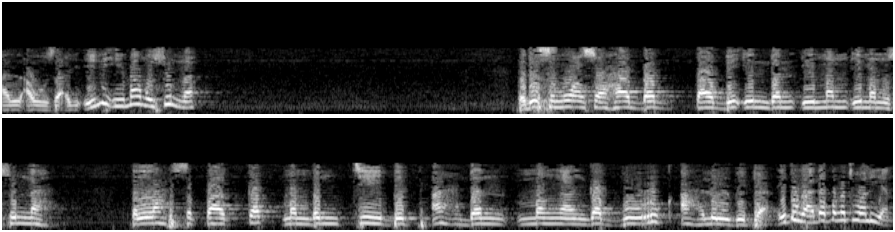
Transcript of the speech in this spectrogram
Al-Auza'i. Ini imam sunnah. Jadi semua sahabat, tabi'in dan imam-imam sunnah telah sepakat membenci bid'ah dan menganggap buruk ahlul bid'ah. Itu nggak ada pengecualian.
